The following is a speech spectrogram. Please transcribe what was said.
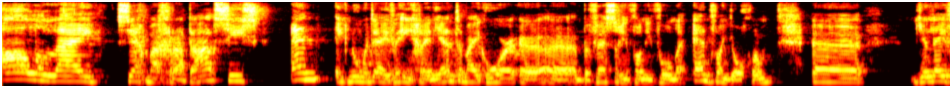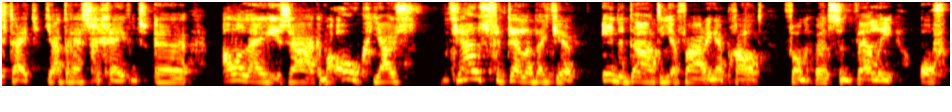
allerlei zeg maar, gradaties. En ik noem het even ingrediënten, maar ik hoor eh, eh, een bevestiging van Yvonne en van Jochem. Eh, je leeftijd, je adresgegevens, allerlei zaken. Maar ook juist, juist vertellen dat je inderdaad die ervaring hebt gehad van Hudson Valley. Of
